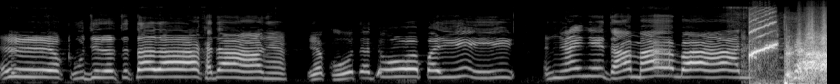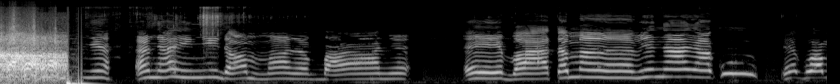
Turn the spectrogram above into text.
એ કુદરત તારા ખદાને એ કૂત તો પરી નૈની ધામા બાન. નૈની ધામા બાન એ બાતમાં વિના રાખું એ ગોમ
